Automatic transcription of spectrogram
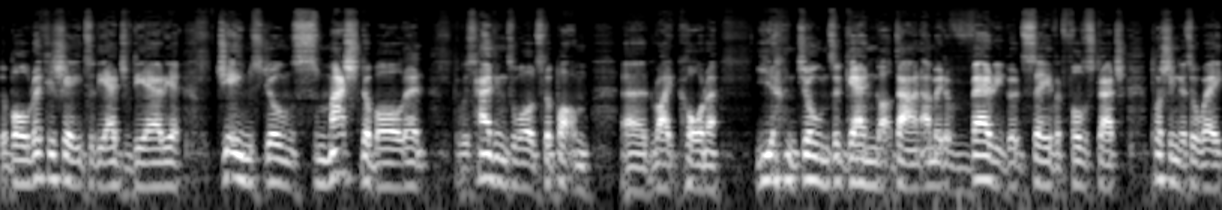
The ball ricocheted to the edge of the area. James Jones smashed the ball in. It was heading towards the bottom uh, right corner Jones again got down and made a very good save at full stretch, pushing it away.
